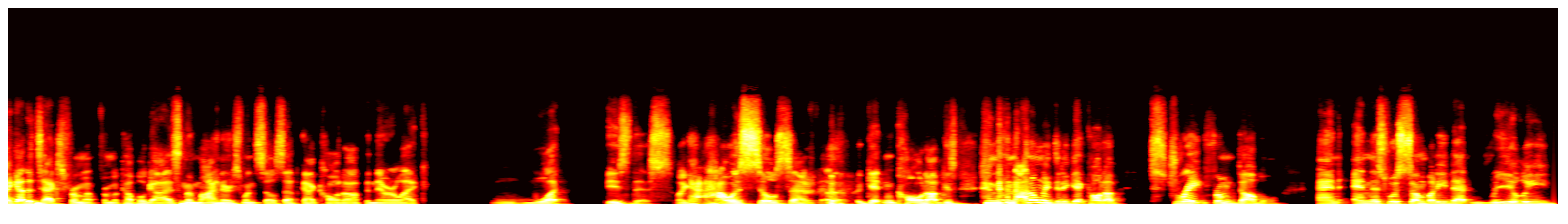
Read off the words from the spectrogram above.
I got a text from a- from a couple guys in the minors when Silseth got called up, and they were like, "What is this? Like, how is Silseth uh, getting called up? Because not only did he get called up straight from double, and and this was somebody that really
